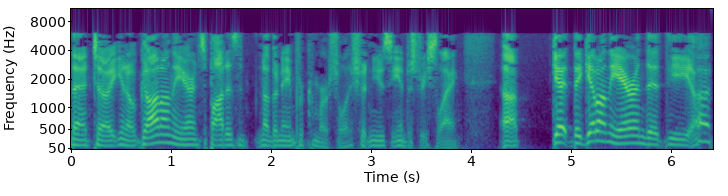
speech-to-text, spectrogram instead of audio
that uh, you know got on the air and spot is another name for commercial. I shouldn't use the industry slang. Uh, Get, they get on the air and the, the uh,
